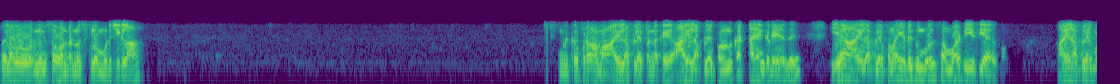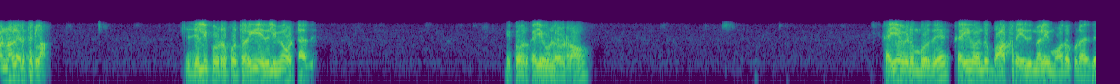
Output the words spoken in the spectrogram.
இதெல்லாம் ஒரு ஒரு நிமிஷம் ஒன்றரை நிமிஷத்தில் முடிச்சுக்கலாம். இதுக்கப்புறம் நம்ம ஆயில் அப்ளை பண்ண கை ஆயில் அப்ளை பண்ணணும்னு கட்டாயம் கிடையாது. ஏன் ஆயில் அப்ளை பண்ணால் எடுக்கும்போது சம்வாட் ஈஸியாக இருக்கும். ஆயில் அப்ளை பண்ணாலும் எடுத்துக்கலாம். ஜெல்லி பவுடரை பொறுத்த வரைக்கும் எதுலேயுமே ஒட்டாது. இப்போ ஒரு கையை உள்ள விடுறோம். கையை விடும்போது கை வந்து பாக்ஸை எது மேலேயும் மோதக்கூடாது.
